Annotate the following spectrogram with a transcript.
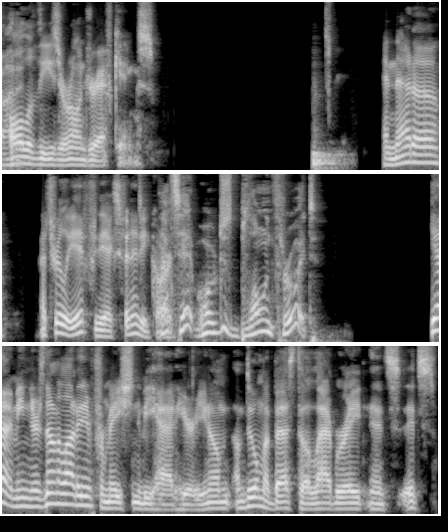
Got All it. of these are on DraftKings. And that uh that's really it for the Xfinity card. That's it. Well, we're just blowing through it. Yeah, I mean, there's not a lot of information to be had here. You know, I'm, I'm doing my best to elaborate, and it's it's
